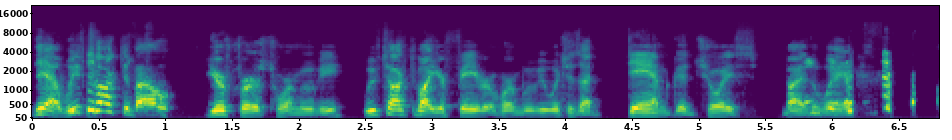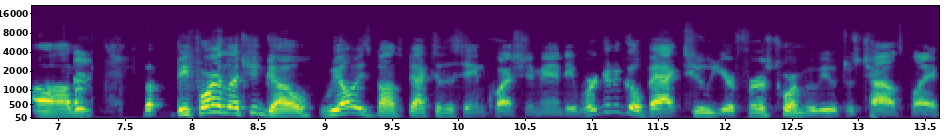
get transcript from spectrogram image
yeah, we've talked about your first horror movie. We've talked about your favorite horror movie, which is a damn good choice, by the way. Um, but before I let you go, we always bounce back to the same question, Mandy. We're going to go back to your first horror movie, which was Child's Play.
